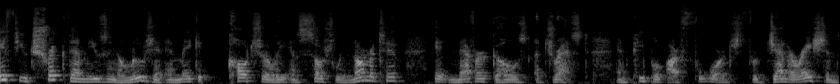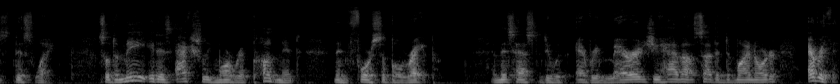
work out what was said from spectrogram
If you trick them using illusion and make it culturally and socially normative, it never goes addressed. And people are forged for generations this way. So to me, it is actually more repugnant than forcible rape. And this has to do with every marriage you have outside the divine order, everything.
